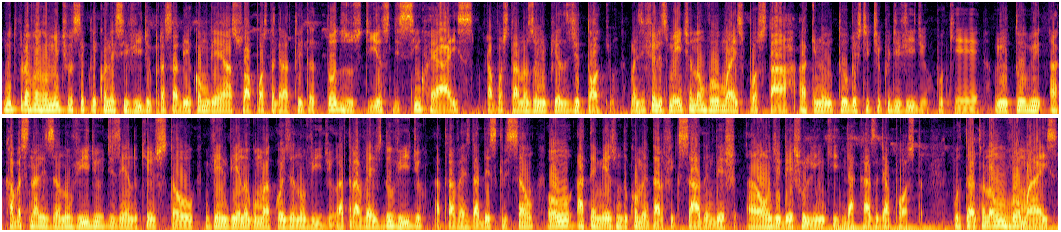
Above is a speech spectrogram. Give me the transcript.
muito provavelmente você clicou nesse vídeo para saber como ganhar a sua aposta gratuita todos os dias de 5 reais para apostar nas Olimpíadas de Tóquio. Mas infelizmente eu não vou mais postar aqui no YouTube este tipo de vídeo, porque o YouTube acaba sinalizando o vídeo dizendo que eu estou vendendo alguma coisa no vídeo, através do vídeo, através da descrição ou até mesmo do comentário fixado em deixo, onde deixo o link da casa de aposta portanto não vou mais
